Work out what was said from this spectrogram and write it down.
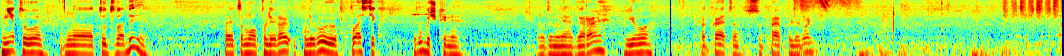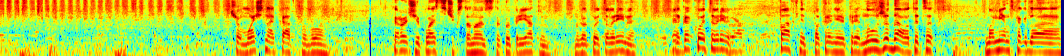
Нету э, тут воды, поэтому полира- полирую пластик губочками. Вот у меня гора его, какая-то сухая полироль. Че, мощная катка была? Короче, пластичек становится такой приятный на какое-то время. На какое-то время пахнет, по крайней мере, приятно. Ну уже да, вот этот момент, когда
